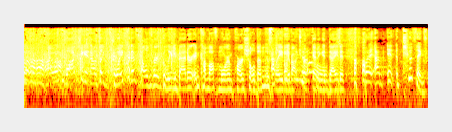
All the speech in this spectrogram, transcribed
I was watching it and I was like, Joy could have held her glee better and come off more impartial than this lady about Trump getting indicted. But um, it, two things.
